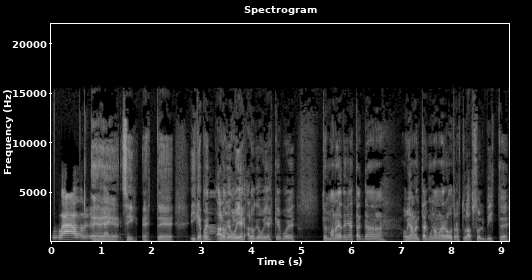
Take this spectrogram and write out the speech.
Wow. Eh, sí, este, y que pues a lo que voy es, a lo que voy es que pues tu hermano ya tenía estas ganas, obviamente de alguna manera u otra tú la absorbiste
